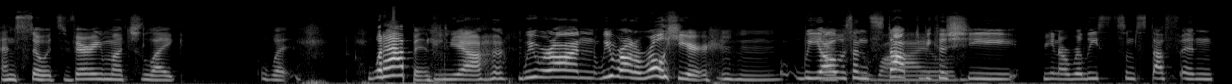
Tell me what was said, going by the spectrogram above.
and so it's very much like what what happened? Yeah. we were on we were on a roll here. Hmm we all of a sudden stopped because she you know released some stuff and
